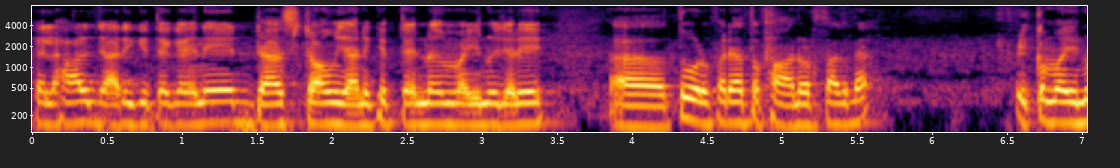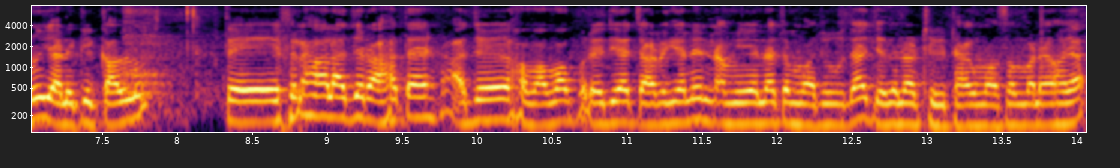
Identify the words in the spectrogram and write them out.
ਫਿਲਹਾਲ ਜਾਰੀ ਕੀਤੇ ਗਏ ਨੇ ਡਸਟ ਸਟਾਰਮ ਯਾਨੀ ਕਿ 3 ਮਈ ਨੂੰ ਜਿਹੜੇ ਧੂੜ ਭਰਿਆ ਤੂਫਾਨ ਉੱਠ ਸਕਦਾ ਇੱਕ ਮਈ ਨੂੰ, ਯਾਨੀ ਕਿ ਕੱਲ ਨੂੰ। ਤੇ ਫਿਲਹਾਲ ਅੱਜ ਰਾਹਤ ਹੈ। ਅੱਜ ਹਵਾਵਾਂ ਪੂਰੇ ਦੀਆਂ ਚੱਲ ਰਹੀਆਂ ਨੇ। ਨਵੀਂ ਇਹਨਾਂ 'ਚ ਮੌਜੂਦ ਹੈ, ਜਿਹਦੇ ਨਾਲ ਠੀਕ ਠਾਕ ਮੌਸਮ ਬਣਿਆ ਹੋਇਆ।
